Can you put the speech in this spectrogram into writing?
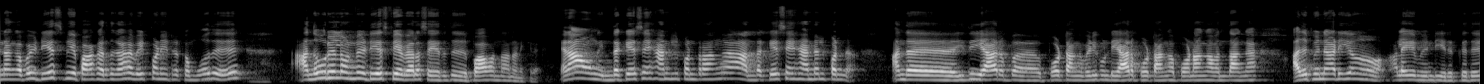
நாங்கள் போய் டிஎஸ்பியை பார்க்கறதுக்காக வெயிட் பண்ணிட்டு இருக்கும்போது அந்த ஊரில் வந்து டிஎஸ்பியை வேலை செய்கிறது பாவம் தான் நினைக்கிறேன். ஏன்னா அவங்க இந்த கேஸையும் ஹேண்டில் பண்ணுறாங்க அந்த கேஸையும் ஹேண்டில் பண்ண அந்த இது யார் ப- போட்டாங்க வெடிகுண்டு யார் போட்டாங்க போனாங்க வந்தாங்க அது பின்னாடியும் அலைய வேண்டி இருக்குது.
